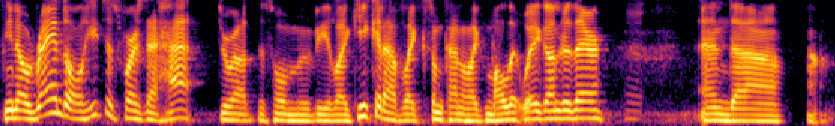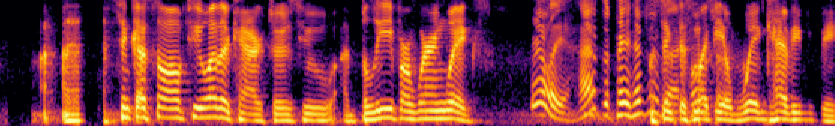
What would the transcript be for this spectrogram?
you know, Randall, he just wears a hat throughout this whole movie. Like he could have like some kind of like mullet wig under there, and uh, I think I saw a few other characters who I believe are wearing wigs. Really, I have to pay attention I think this might be a wig heavy movie.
